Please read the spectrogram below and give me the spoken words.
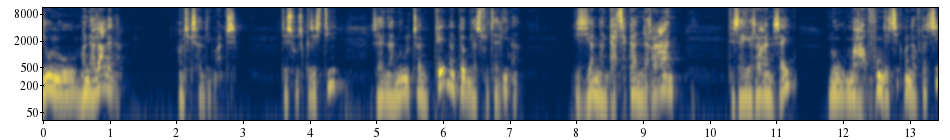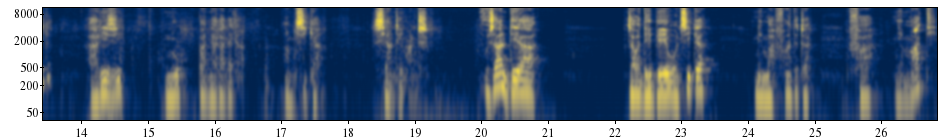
io no manalalana amintsika sy Andriamanitra. Jesosy Kristy izay nanolotra ny tenany teo amin'ny hazo fijaliana Izy ihany nandatsaka ny ràny, dia izay ràny izay no mahavonjy antsika, manavotra antsika, ary Izy no Mpanalalana amintsika sy Andriamanitra. Noho izany dia zava-dehibe ho antsika ny mahafantatra fa ny maty,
